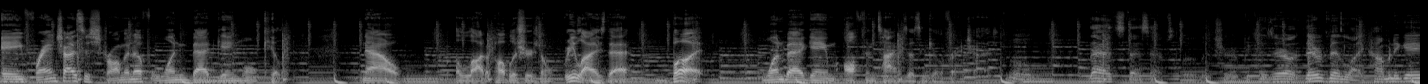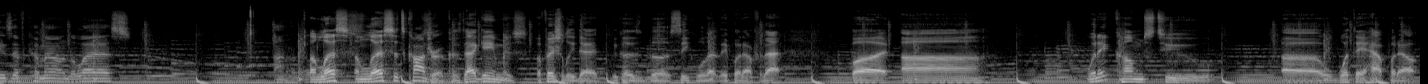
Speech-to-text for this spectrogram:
a franchise is strong enough, one bad game won't kill it. Now, a lot of publishers don't realize that, but one bad game oftentimes doesn't kill a franchise. Well, that's that's absolutely true because there there have been like how many games have come out in the last I don't know. Unless unless it's Contra, because that game is officially dead because the sequel that they put out for that. But uh, when it comes to uh, what they have put out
